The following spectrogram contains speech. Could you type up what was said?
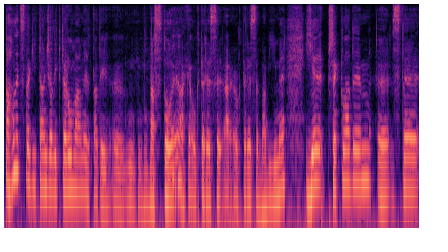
tahle ta Gitanjali, kterou máme tady eh, na stole mm-hmm. a o které, se, o které se bavíme, je překladem eh, z té,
